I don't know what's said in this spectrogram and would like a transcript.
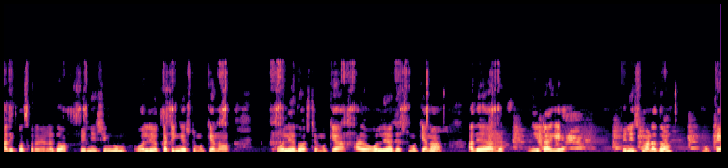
ಅದಕ್ಕೋಸ್ಕರ ಹೇಳೋದು? ಫಿನಿಶಿಂಗು ಒಲಿಯೋ ಕಟಿಂಗ್ ಎಷ್ಟು ಮುಖ್ಯನೋ? ಒಲಿಯೋದು ಅಷ್ಟೇ ಮುಖ್ಯ. ಅದು ಒಲಿಯೋದು ಎಷ್ಟು ಮುಖ್ಯನೋ, ಅದೇ ಅದೇ ನೀಟಾಗಿ ಫಿನಿಶ್ ಮಾಡೋದು ಮುಖ್ಯ.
